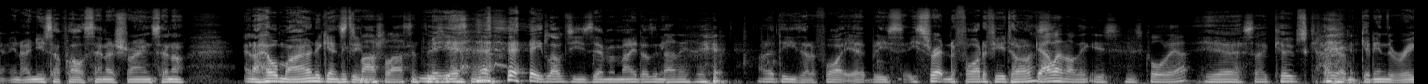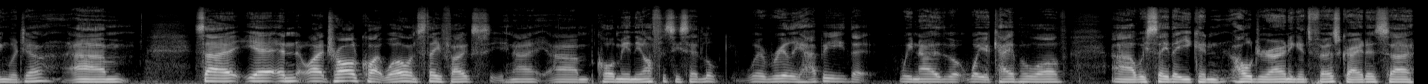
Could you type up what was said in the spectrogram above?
you know, New South Wales centre, Australian centre, and I held my own against Mixed him. martial arts enthusiast Yeah, he loves his MMA, doesn't he? Done it. I don't think he's had a fight yet, but he's he's threatened to fight a few times. Gallen, I think, is he's called out. Yeah, so Coops, hey, get in the ring, would you? Um, so yeah, and I trialled quite well. And Steve Folkes, you know, um, called me in the office. He said, "Look, we're really happy that we know what you're capable of. Uh, we see that you can hold your own against first graders. So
